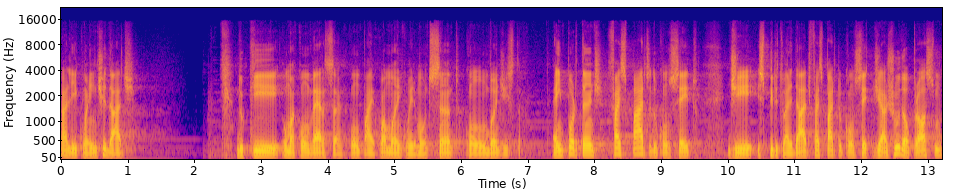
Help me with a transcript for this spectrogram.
ali com a entidade, do que uma conversa com o pai, com a mãe, com o irmão de santo, com um bandista. É importante, faz parte do conceito de espiritualidade, faz parte do conceito de ajuda ao próximo,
